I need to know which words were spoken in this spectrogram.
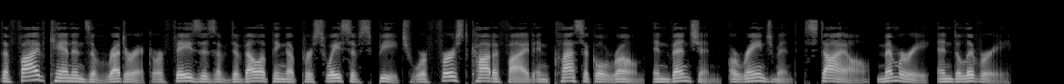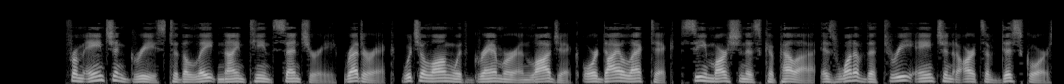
The five canons of rhetoric or phases of developing a persuasive speech were first codified in classical Rome, invention, arrangement, style, memory, and delivery. From ancient Greece to the late 19th century, rhetoric, which along with grammar and logic or dialectic, see Martianus Capella is one of the three ancient arts of discourse,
